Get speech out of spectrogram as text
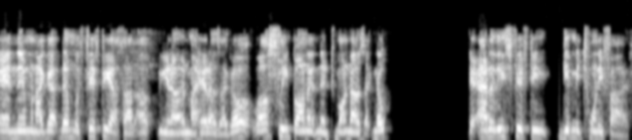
And then when I got done with 50, I thought, oh, you know, in my head, I was like, oh, well, I'll sleep on it. And then tomorrow, night, I was like, nope. Out of these 50, give me 25.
